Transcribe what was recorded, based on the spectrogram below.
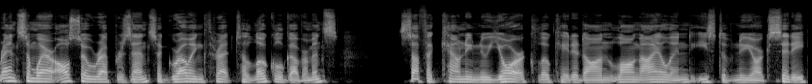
Ransomware also represents a growing threat to local governments. Suffolk County, New York, located on Long Island east of New York City,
